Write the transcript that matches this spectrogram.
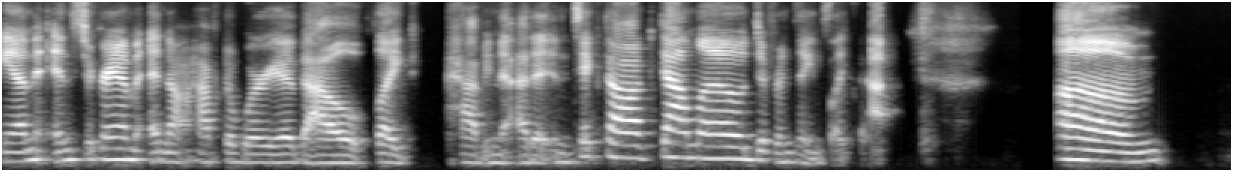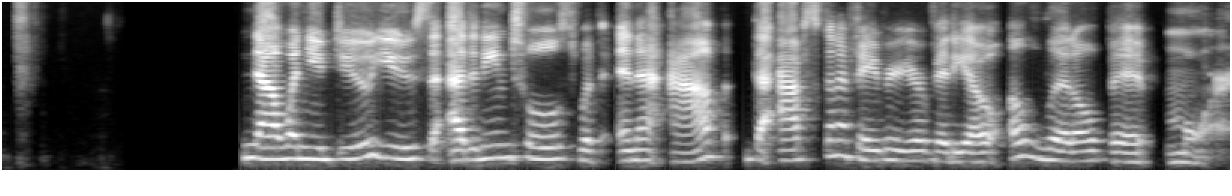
and Instagram and not have to worry about like having to edit in TikTok, download, different things like that. Um, now, when you do use the editing tools within an app, the app's going to favor your video a little bit more.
